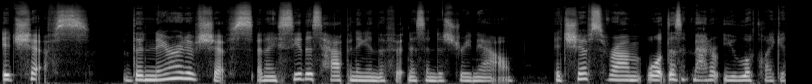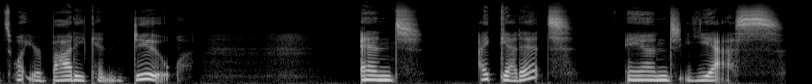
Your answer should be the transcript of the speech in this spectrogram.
it shifts. The narrative shifts, and I see this happening in the fitness industry now. It shifts from, well, it doesn't matter what you look like, it's what your body can do. And I get it. And yes,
